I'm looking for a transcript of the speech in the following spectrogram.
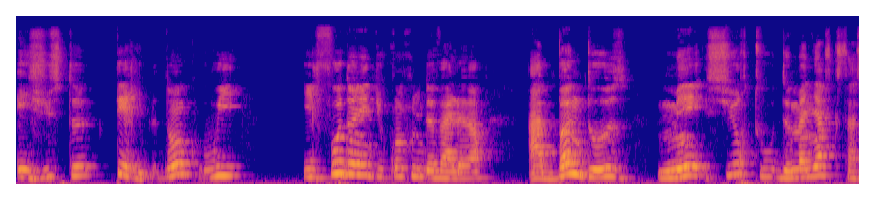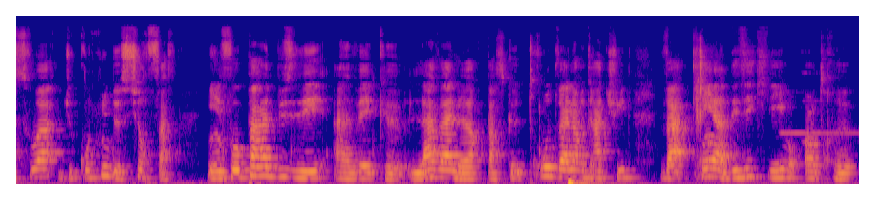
est juste terrible. Donc, oui, il faut donner du contenu de valeur à bonne dose, mais surtout de manière à ce que ça soit du contenu de surface. Il ne faut pas abuser avec euh, la valeur parce que trop de valeur gratuite va créer un déséquilibre entre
